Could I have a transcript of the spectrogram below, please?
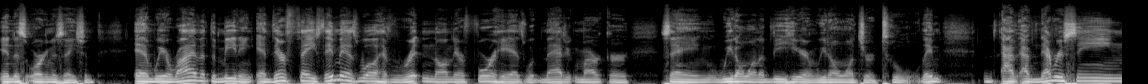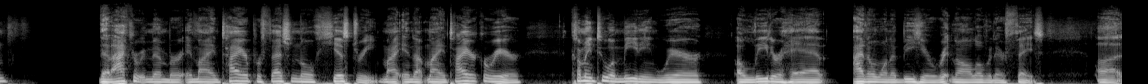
in this organization. And we arrive at the meeting, and their face, they may as well have written on their foreheads with magic marker saying, We don't want to be here and we don't want your tool. They I've, I've never seen that I can remember in my entire professional history, my in my entire career, coming to a meeting where a leader had "I don't want to be here" written all over their face. Uh,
